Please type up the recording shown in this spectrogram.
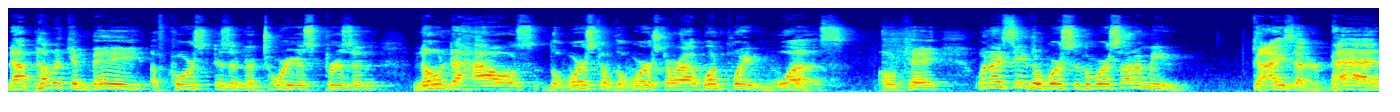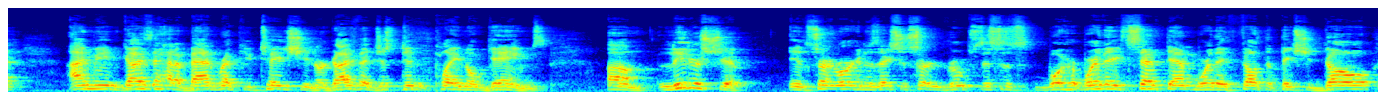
Now, Pelican Bay, of course, is a notorious prison known to house the worst of the worst, or at one point was, okay? When I say the worst of the worst, I don't mean guys that are bad. I mean guys that had a bad reputation or guys that just didn't play no games. Um, leadership, in certain organizations, certain groups, this is where they sent them, where they felt that they should go.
